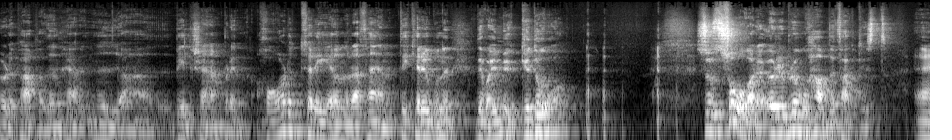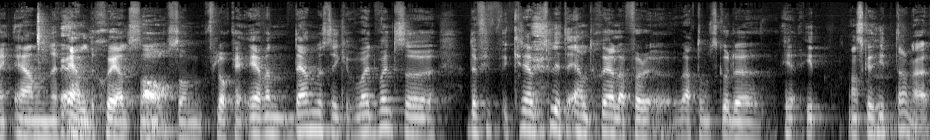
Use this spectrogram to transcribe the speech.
Hörde pappa, den här nya Bill Champlin, har du 350 kronor? Det var ju mycket då. Så så var det. Örebro hade faktiskt En, en eldsjäl som, Ja. som flockade. Även den musiken var, det var inte så... Det krävdes lite eldsjälar för att de skulle... hit- Man skulle hitta den här.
